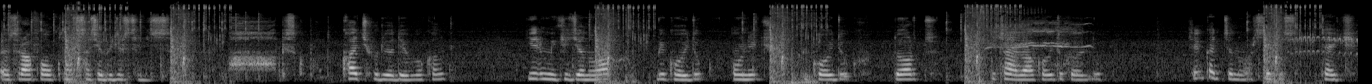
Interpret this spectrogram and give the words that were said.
Etrafa oklar saçabilirsiniz. Ah, psikopat. Kaç vuruyor diye bakalım. 22 canı var. Bir koyduk. 13. Bir koyduk. 4. Bir tane daha koyduk öldü. Senin kaç canı var? 8. Tek.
